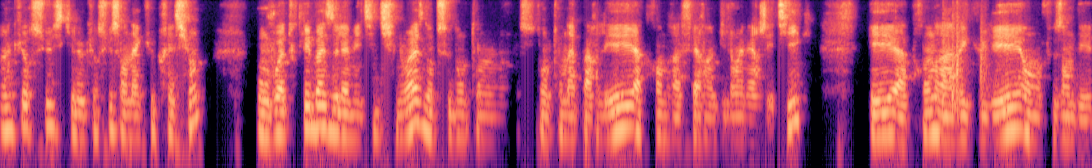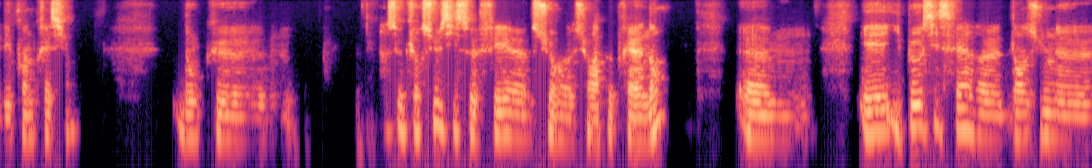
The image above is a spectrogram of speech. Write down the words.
un cursus qui est le cursus en acupression. On voit toutes les bases de la médecine chinoise, donc ce dont on, ce dont on a parlé, apprendre à faire un bilan énergétique et apprendre à réguler en faisant des, des points de pression. Donc euh, ce cursus, il se fait euh, sur, sur à peu près un an. Euh, et il peut aussi se faire euh, dans une euh,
